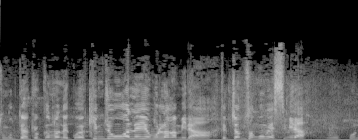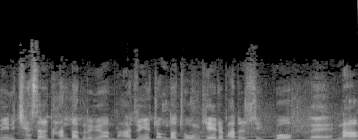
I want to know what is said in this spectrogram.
동국대학교 끊어냈고요. 김종호가 레이업 올라갑니다. 득점 성공했습니다. 또 본인이 최선을 다한다 그러면 나중에 좀 더 좋은 기회를 받을 수 있고 네. 나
